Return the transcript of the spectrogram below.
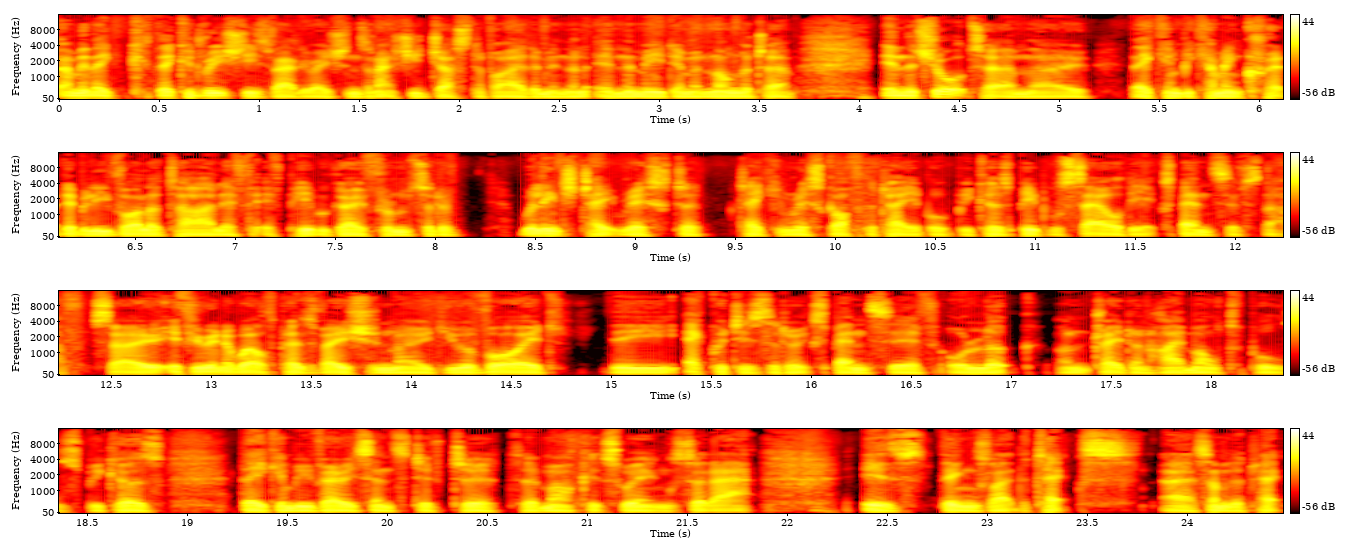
I mean, they they could reach these valuations and actually justify them in the in the medium and longer term. In the short term, though, they can become incredibly volatile if if people go from sort of willing to take risk to taking risk off the table because people sell the expensive stuff. So if you're in a wealth preservation mode, you avoid the equities that are expensive or look on trade on high multiples because they can be very sensitive to, to market swings. So that is things like the techs, uh, some of the tech,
